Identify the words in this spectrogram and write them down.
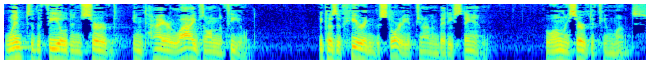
went to the field and served entire lives on the field because of hearing the story of John and Betty Stam who only served a few months.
